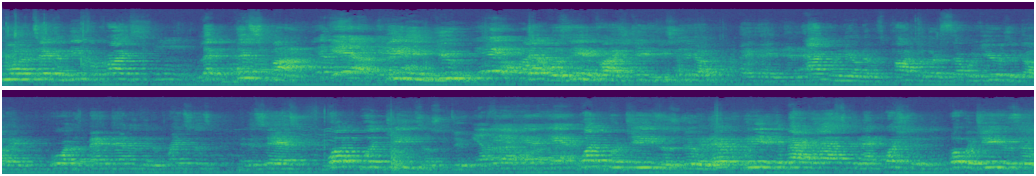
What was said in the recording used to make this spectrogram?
You want to take a knee for Christ? Mm. Let this mind Yeah. be in you yeah. that was in Christ Jesus. You see a, a, an acronym that was popular several years ago. They wore the bandanas and the bracelets, and it says, "What would Jesus do?" Yeah. Yeah. Yeah. What would Jesus do? And we need to get back to asking that question, what would Jesus do?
